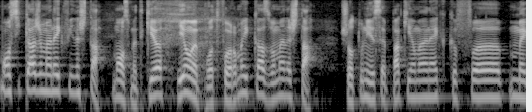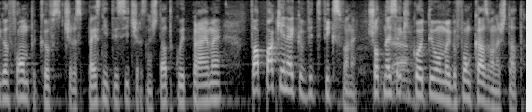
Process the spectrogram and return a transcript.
може да си кажем някакви неща. Може да сме такива, имаме платформа и казваме неща. Защото ние все пак имаме някакъв а, мегафон такъв, чрез песните си, чрез нещата, които правиме. Това пак е някакъв вид фиксване. Защото не всеки, който има мегафон, казва нещата.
